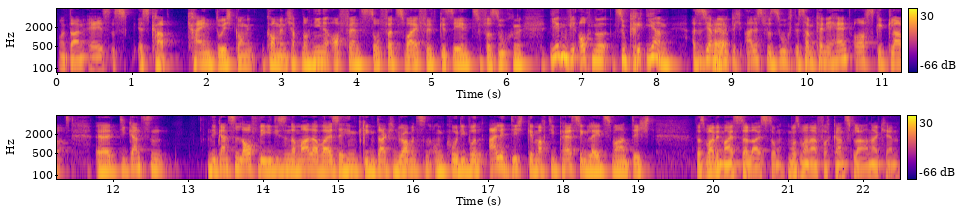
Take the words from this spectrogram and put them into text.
Und dann, ey, es, es, es gab kein Durchkommen. Ich habe noch nie eine Offense so verzweifelt gesehen, zu versuchen, irgendwie auch nur zu kreieren. Also sie haben ja, ja wirklich alles versucht. Es haben keine Handoffs geklappt. Äh, die ganzen die ganzen Laufwege, die sie normalerweise hinkriegen, Duncan Robinson und Co., die wurden alle dicht gemacht. Die Passing Lanes waren dicht. Das war eine Meisterleistung, muss man einfach ganz klar anerkennen.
